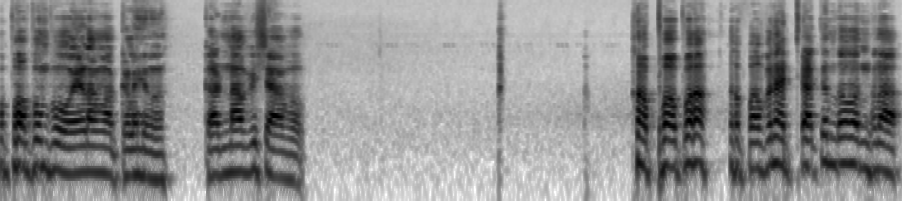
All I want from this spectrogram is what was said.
അപ്പം പോയടാ മക്കളേന്ന്. കണ്ണാപ്പി ശാപം അപ്പാപ്പ അപ്പാപ്പന് അറ്റാക്ക് എന്തോ വന്നടാ.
